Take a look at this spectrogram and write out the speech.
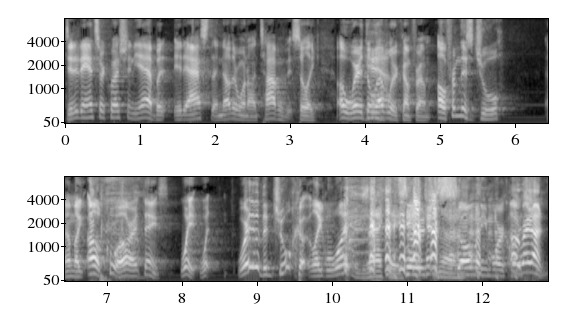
did it answer a question? Yeah, but it asked another one on top of it. So, like, oh, where did the Yeah. leveler come from? Oh, from this jewel. And I'm like, oh, cool. All right, thanks. Wait, what? Where did the jewel come? Like, what? Exactly. so there's just so many more Oh, questions. right on.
